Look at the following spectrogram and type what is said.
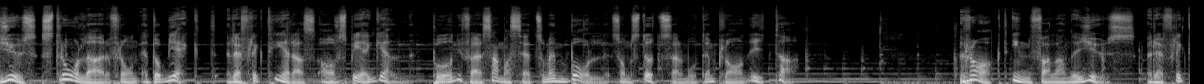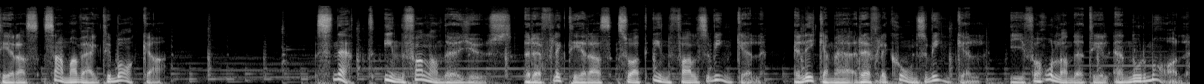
Ljusstrålar från ett objekt reflekteras av spegeln på ungefär samma sätt som en boll som studsar mot en plan yta. Rakt infallande ljus reflekteras samma väg tillbaka. Snett infallande ljus reflekteras så att infallsvinkel är lika med reflektionsvinkel i förhållande till en normal,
